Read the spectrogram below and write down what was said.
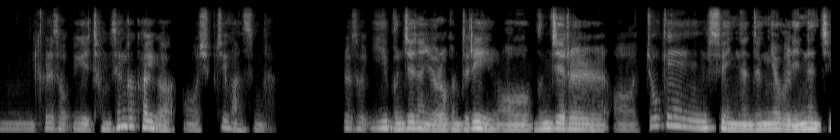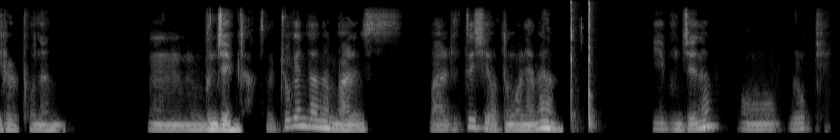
음, 그래서 이게 참 생각하기가 어, 쉽지가 않습니다. 그래서 이 문제는 여러분들이 어, 문제를 어, 쪼갤 수 있는 능력을 있는지를 보는 음, 문제입니다. 그 쪼갠다는 말, 말 뜻이 어떤 거냐면 이 문제는 어, 이렇게.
